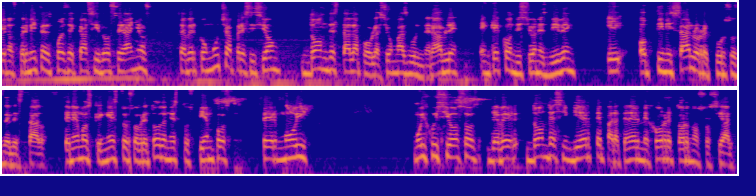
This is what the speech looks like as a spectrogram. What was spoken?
que nos permite después de casi 12 años saber con mucha precisión dónde está la población más vulnerable, en qué condiciones viven y optimizar los recursos del Estado. Tenemos que en esto, sobre todo en estos tiempos, ser muy, muy juiciosos de ver dónde se invierte para tener mejor retorno social.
